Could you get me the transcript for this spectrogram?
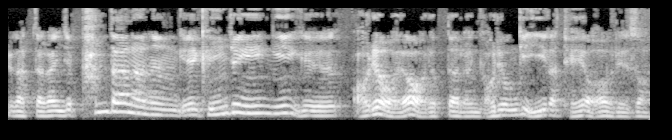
를 갖다가 이제 판단하는 게 굉장히 그 어려워요. 어렵다는 게 어려운 게 이해가 돼요. 그래서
